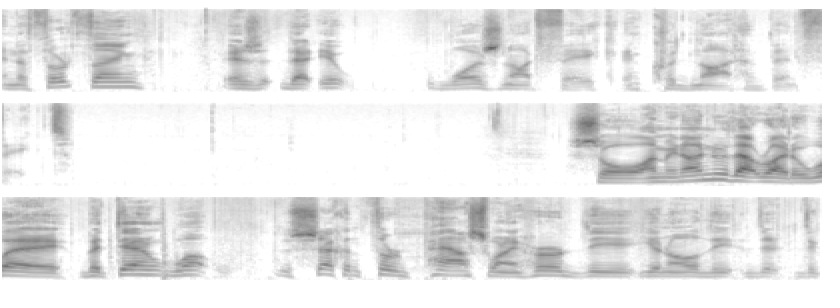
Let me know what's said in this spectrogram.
And the third thing is that it was not fake and could not have been faked. So, I mean, I knew that right away, but then what, the second, third pass, when I heard the, you know, the, the, the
